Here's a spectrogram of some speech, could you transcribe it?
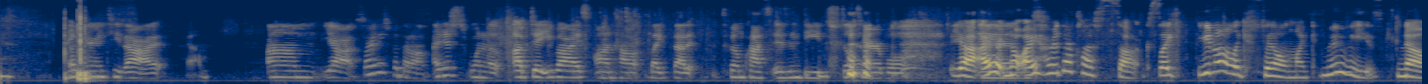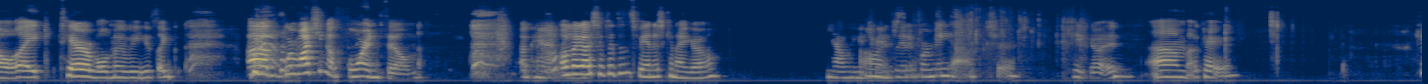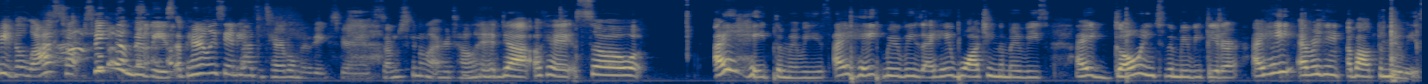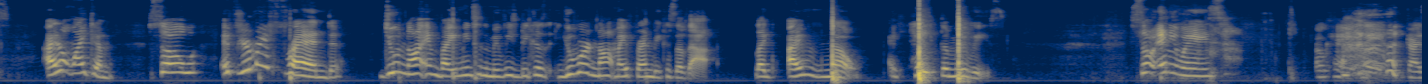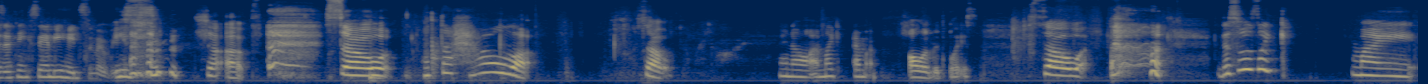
I guarantee that. Yeah. Um, yeah, so I just put that on. I just wanted to update you guys on how like that film class is indeed still terrible. Yeah, I heard, no, I heard that class sucks. Like, you know, like film, like movies. No, like terrible movies. Like, um, we're watching a foreign film. Apparently. oh my gosh, if it's in Spanish, can I go? Yeah, will you I'll translate it for me? Yeah, sure. Okay, good. Um, okay. Okay, the last top. Speaking of movies, apparently Sandy has a terrible movie experience, so I'm just gonna let her tell it. Yeah, okay. So I hate the movies. I hate movies. I hate watching the movies. I hate going to the movie theater. I hate everything about the movies. I don't like them. So if you're my friend, do not invite me to the movies because you were not my friend because of that. Like, I'm no. I hate the movies. So, anyways, Okay, wait, guys. I think Sandy hates the movies. Shut up. So, what the hell? So, I know, I'm like, I'm all over the place. So, this was like my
